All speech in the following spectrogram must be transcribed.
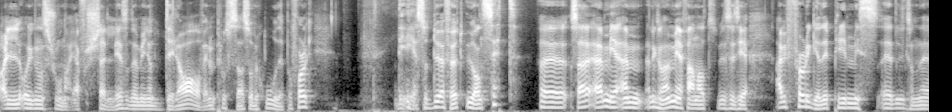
alle organisasjoner er forskjellige, så det å begynne å dra over en prosess over hodet på folk, det er så dødfødt uansett. Eh, så jeg er mer, er liksom, er fan av at hvis vi sier jeg vil følge de, premiss, eh, liksom, de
